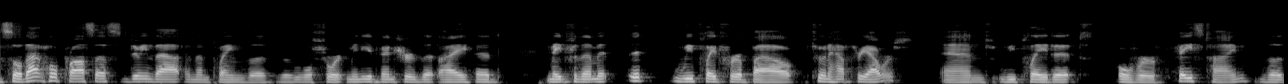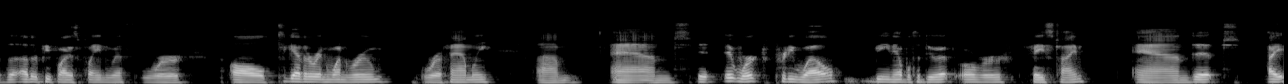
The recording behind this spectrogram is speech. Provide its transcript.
so that whole process, doing that and then playing the the little short mini adventure that I had made for them. It it we played for about two and a half three hours, and we played it over FaceTime. The the other people I was playing with were all together in one room. We're a family, um, and it it worked pretty well being able to do it over FaceTime, and it I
